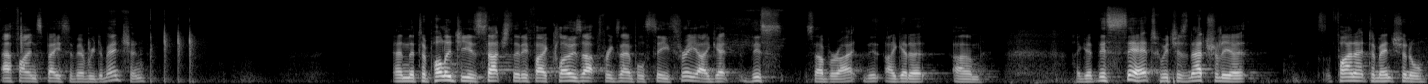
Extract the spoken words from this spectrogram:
affine space of every dimension. And the topology is such that if I close up, for example, C3, I get this subarray, I get a, um, I get this set, which is naturally a finite dimensional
